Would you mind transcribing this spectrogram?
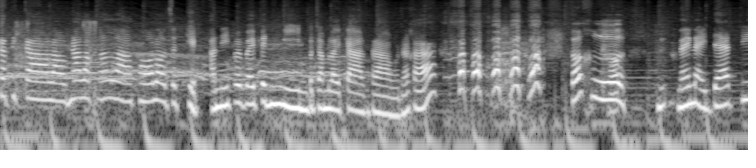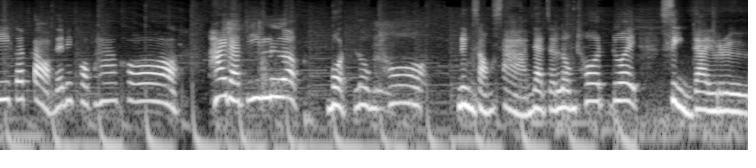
กติกาเราน่ารักน่ารักเพราะเราจะเก็บอันนี้ไปไว้เป็นมีมประจำรายการเรานะคะ ก็คือ ในไหนแดดดี้ก็ตอบได้ไม่ครบห้าข้อ ให้แดดดี้เลือกบทลงโทษหนึ่งสองสามอยากจะลงโทษด้วยสิ่งใดหรือ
